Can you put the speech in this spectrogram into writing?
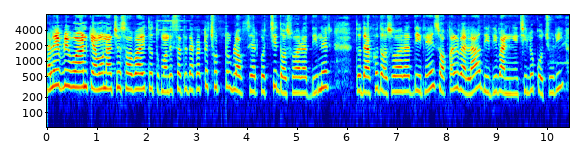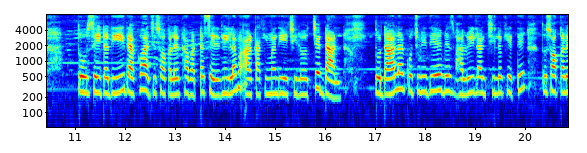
হ্যালো এভরিওয়ান, কেমন আছো সবাই? তো তোমাদের সাথে দেখো একটা ছোট্ট ব্লগ শেয়ার করছি, দশহরার দিনের। তো দেখো, দশহরার দিনে সকালবেলা দিদি বানিয়েছিল কচুরি। তো সেইটা দিয়েই দেখো, আজকে সকালের খাবারটা সেরে নিলাম। আর কাকিমা দিয়েছিল হচ্ছে ডাল। তো ডাল আর কচুরি দিয়ে বেশ ভালোই লাগছিল খেতে। তো সকালে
